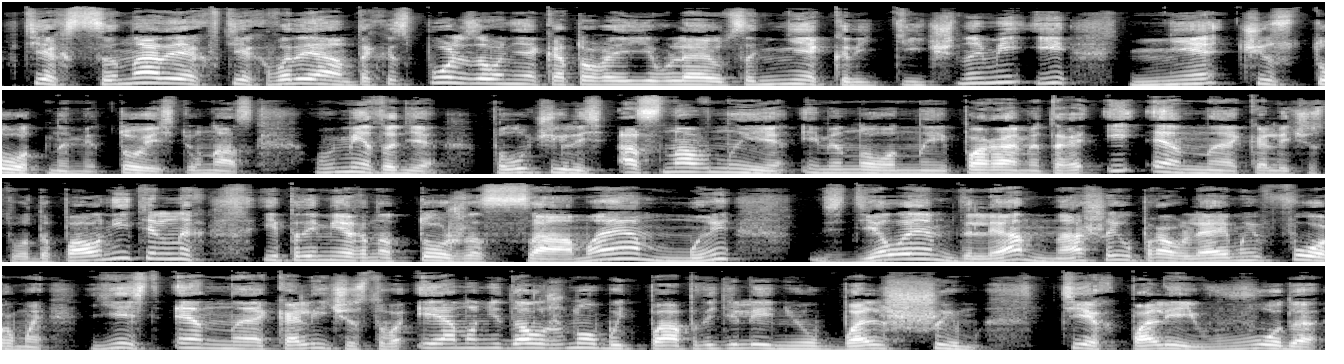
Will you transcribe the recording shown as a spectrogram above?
в тех сценариях, в тех вариантах использования, которые являются не критичными и нечастотными. То есть у нас в методе получились основные именованные параметры и n количество дополнительных, и примерно то же самое мы сделаем для нашей управляемой формы. Есть n количество, и оно не должно быть по определению большим тех полей ввода,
